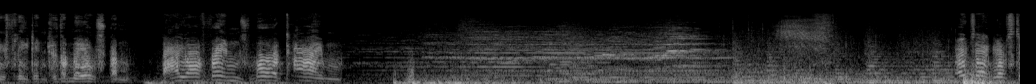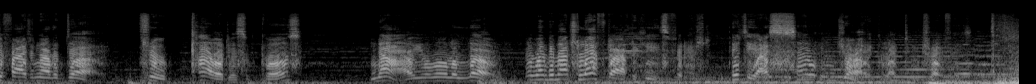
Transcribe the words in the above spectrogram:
Enemy fleet into the maelstrom. Buy our friends more time. Oteg lives to fight another day. Through cowardice, of course. Now you're all alone. There won't be much left after he's finished. Pity I so enjoy collecting trophies.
